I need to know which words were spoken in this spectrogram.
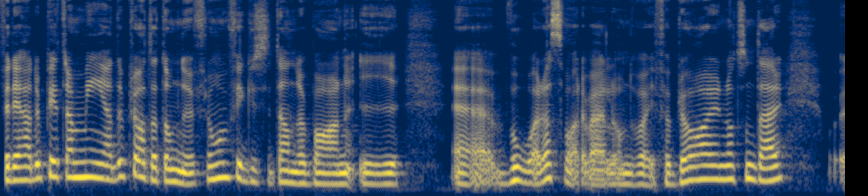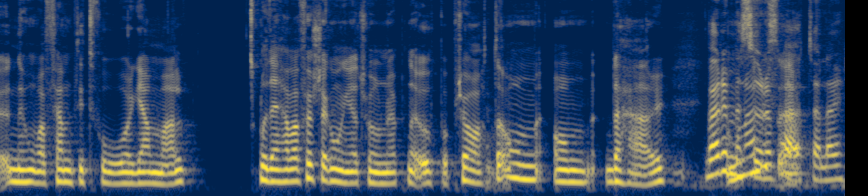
för det hade Petra Mede pratat om nu, för hon fick ju sitt andra barn i eh, våras var det väl, om det var i februari, något sånt där, när hon var 52 år gammal. Och det här var första gången jag tror hon öppnade upp och pratade om, om det här. Var det med surrogat eller?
